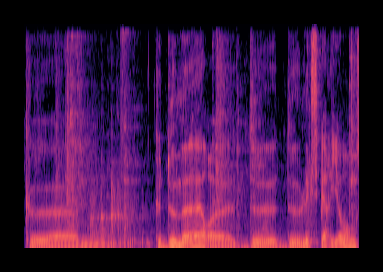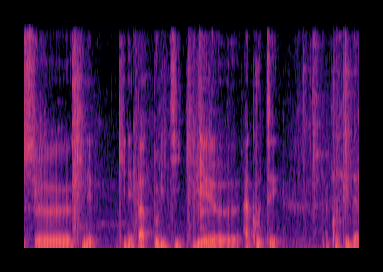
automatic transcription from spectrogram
que, que demeure de, de l'expérience qui n'est pas politique, qui est à côté, à côté d'elle.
